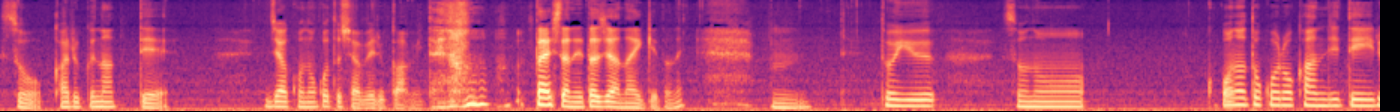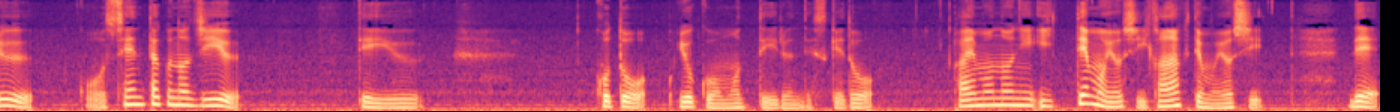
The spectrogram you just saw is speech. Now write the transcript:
そう軽くなってじゃあこのこと喋るかみたいな。大したネタじゃないけどね。うん。というそのここのところ感じているこう選択の自由っていうことをよく思っているんですけど買い物に行ってもよし行かなくてもよし。で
